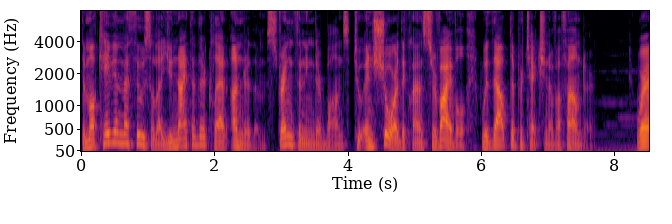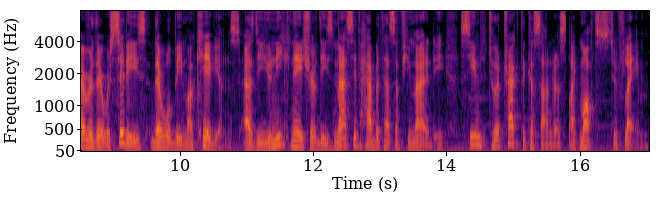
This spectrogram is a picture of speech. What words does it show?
the Malkavian Methuselah united their clan under them, strengthening their bonds to ensure the clan's survival without the protection of a founder. Wherever there were cities, there will be Malkavians, as the unique nature of these massive habitats of humanity seemed to attract the Cassandras like moths to flame.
